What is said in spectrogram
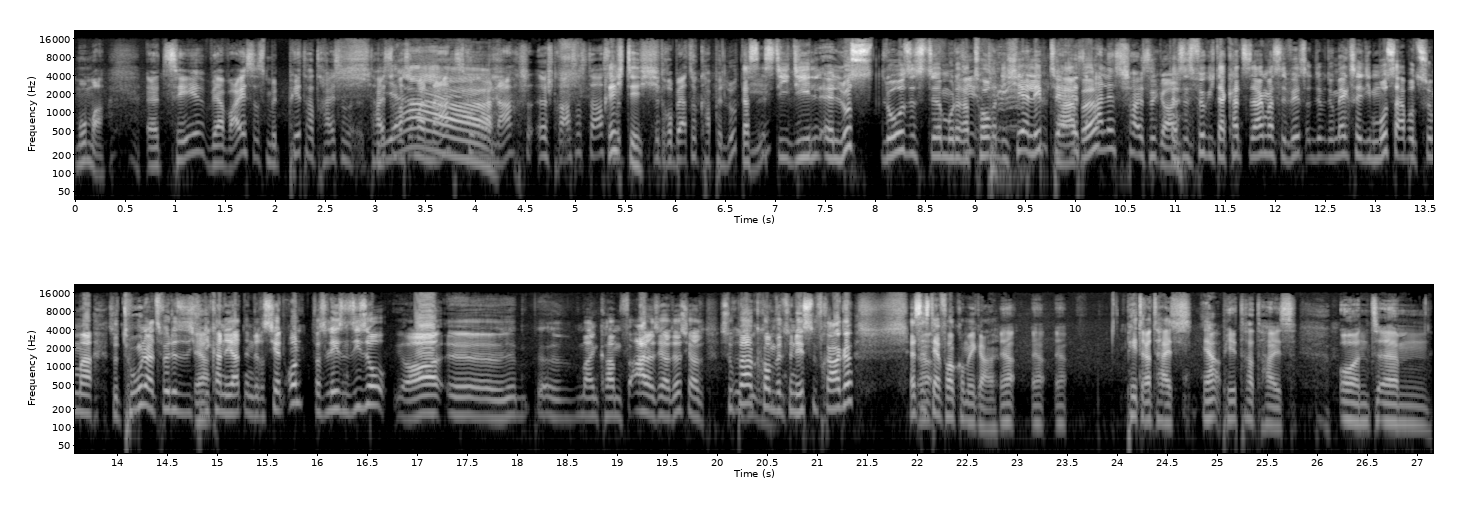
MoMA. Äh, C, wer weiß es mit Petra Tyson, Tyson Ja. was immer nach, nach äh, Straßenstars. Richtig. Mit, mit Roberto Capellutti. Das ist die, die äh, lustloseste Moderatorin, die, ich je erlebt der ist habe. alles scheißegal. Das ist wirklich, da kannst du sagen, was du willst. Und du, merkst ja, die muss ab und zu mal so tun, als würde sie sich Ja. für die Kandidaten interessieren. Und was lesen Sie so? Ja, äh, äh, mein Kampf. Ah, das ist ja, das ist ja super. Kommen wir zur nächsten Frage. Das Ja. ist der vollkommen egal. ja, ja, ja. Petra Theis. Ja. Petra Theis. Und ähm,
